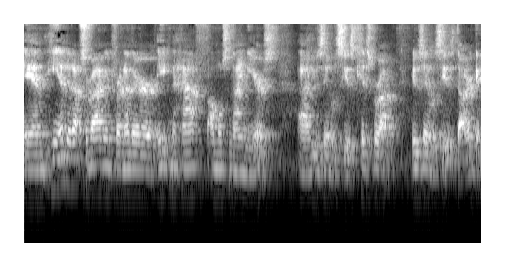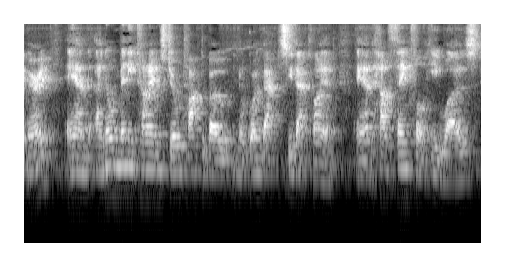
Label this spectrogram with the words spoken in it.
And he ended up surviving for another eight and a half, almost nine years. Uh, he was able to see his kids grow up. He was able to see his daughter get married. And I know many times Joe talked about you know going back to see that client and how thankful he was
